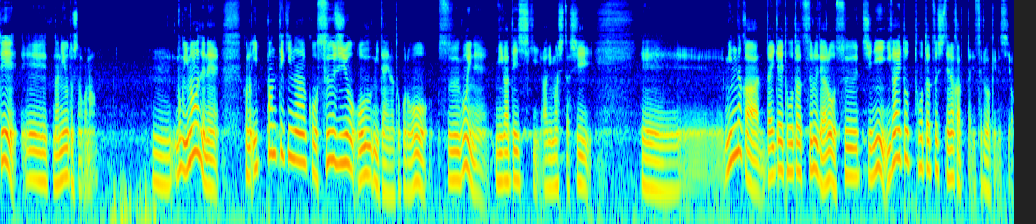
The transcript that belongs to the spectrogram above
で、えー、何言おうとしたのかな。うん、僕今までね、この一般的なこう数字を追うみたいなところをすごいね、苦手意識ありましたし、えー、みんなが大体到達するであろう数値に意外と到達してなかったりするわけですよ。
